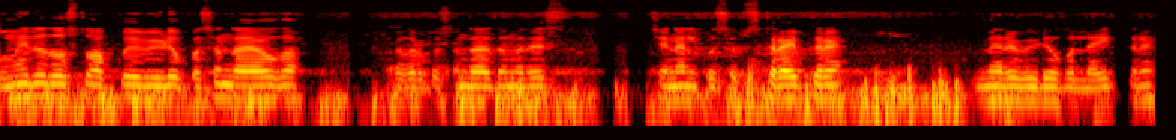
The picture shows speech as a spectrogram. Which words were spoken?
उम्मीद है दोस्तों आपको ये वीडियो पसंद आया होगा। अगर पसंद आया तो मेरे इस चैनल को सब्सक्राइब करें, मेरे वीडियो को लाइक करें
